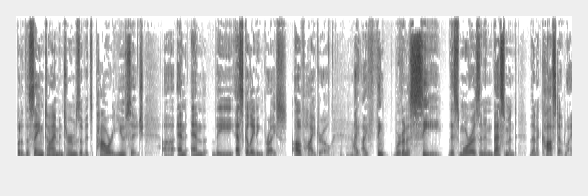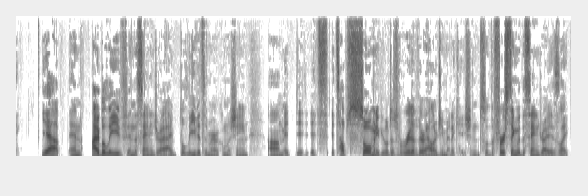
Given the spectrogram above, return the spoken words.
but at the same time in terms of its power usage, uh, and and the escalating price of hydro, I, I think we're going to see this more as an investment than a cost outlay. Yeah, and I believe in the SaniDry. I believe it's a miracle machine. Um, it, it it's it's helped so many people just rid of their allergy medication. So the first thing with the SaniDry is like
